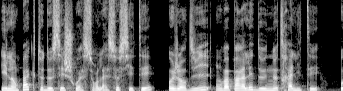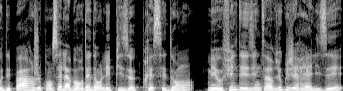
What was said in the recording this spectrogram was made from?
et l'impact de ces choix sur la société. Aujourd'hui, on va parler de neutralité. Au départ, je pensais l'aborder dans l'épisode précédent, mais au fil des interviews que j'ai réalisées,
